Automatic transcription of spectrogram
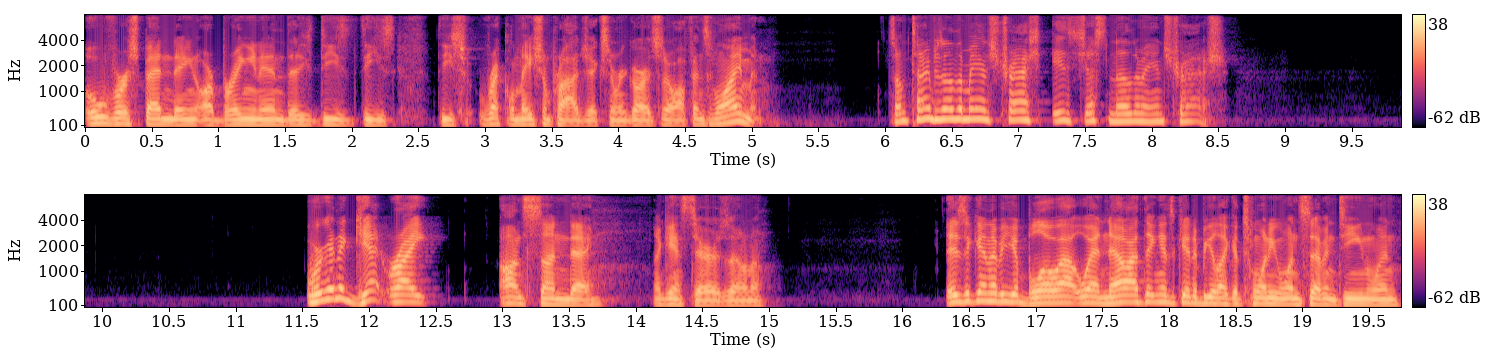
overspending or bringing in these, these these these reclamation projects in regards to offensive linemen. Sometimes another man's trash is just another man's trash. We're going to get right on Sunday against Arizona. Is it going to be a blowout win? No, I think it's going to be like a 21-17 win.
